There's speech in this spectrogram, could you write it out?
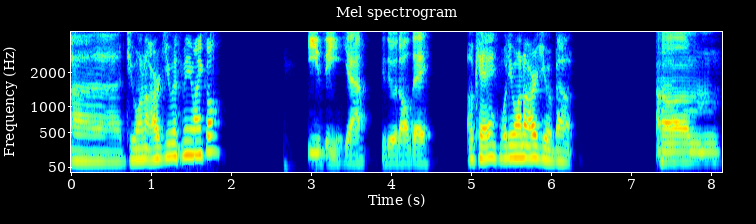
uh do you want to argue with me michael Easy. Yeah, you do it all day. okay what do you want to argue about Um,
